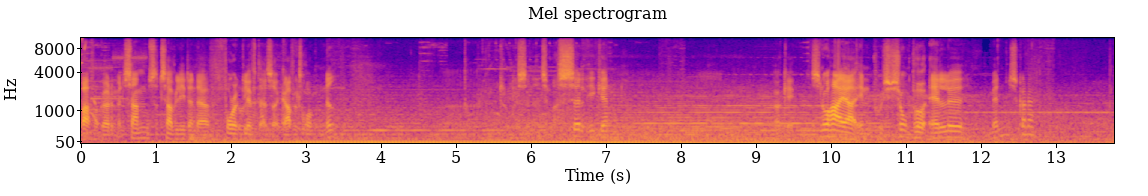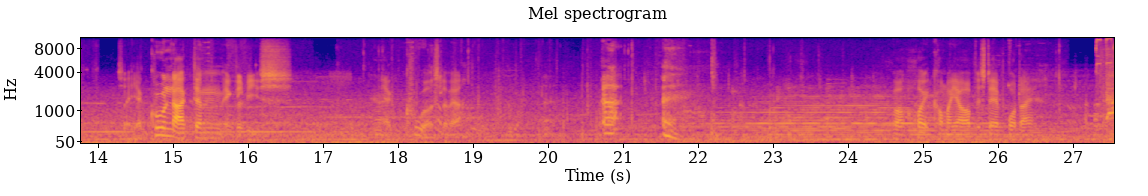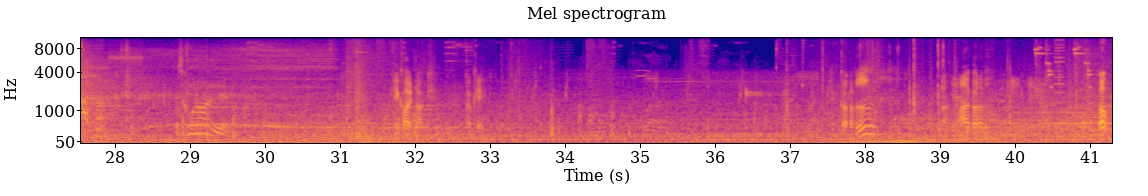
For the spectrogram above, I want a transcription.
Bare for at gøre det med det samme, så tager vi lige den der forklift, altså gaffeltrukken ned. Øh, kan jeg sende ned til mig selv igen. Okay, så nu har jeg en position på alle menneskerne. Så jeg kunne nakke dem enkeltvis. Jeg kunne også lade være. Hvor højt kommer jeg op, hvis det er, jeg bruger dig? What's going on here? Ikke højt nok. Okay. Godt at vide. Meget godt at vide. Wow.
